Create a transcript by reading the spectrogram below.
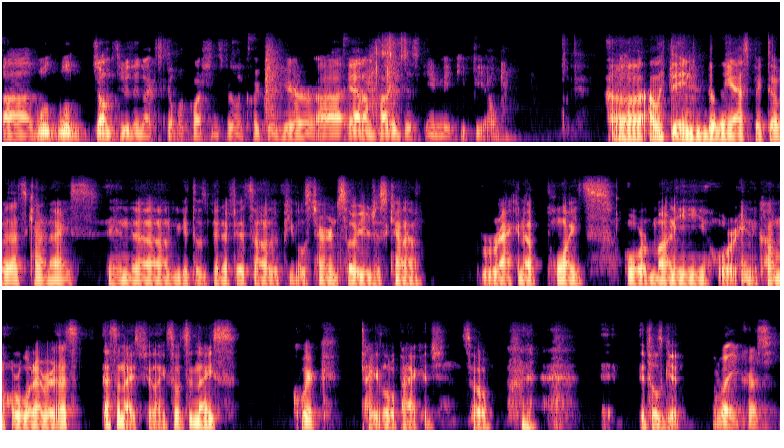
uh, we'll we'll jump through the next couple questions really quickly here. Uh, Adam, how did this game make you feel? Uh, I like the engine building aspect of it. That's kind of nice, and um, you get those benefits on other people's turns. So you're just kind of racking up points or money or income or whatever. That's that's a nice feeling. So it's a nice, quick, tight little package. So it, it feels good. What about you, Chris?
